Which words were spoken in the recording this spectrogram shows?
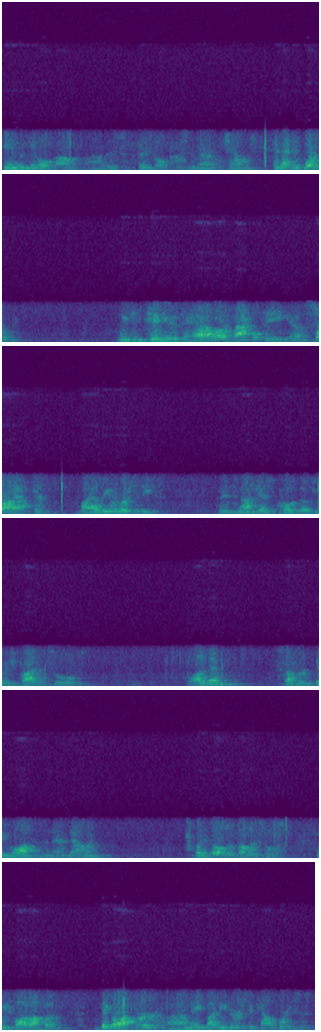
in the middle of uh, this fiscal, this numerical challenge? And that's important. We continue to have our faculty uh, sought after by other universities, and it's not just, quote, those rich private schools. A lot of them suffered big losses in their endowment, but it's also public schools. We fought off a big offer uh, made by the University of California system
